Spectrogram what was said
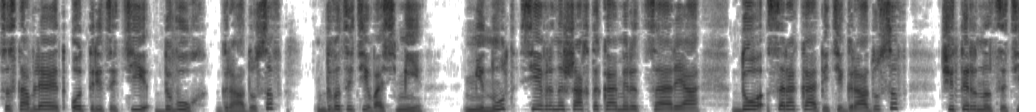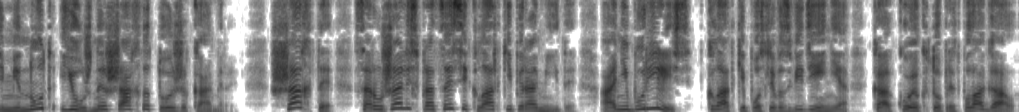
составляет от 32 градусов 28 минут северной шахты камеры царя до 45 градусов 14 минут южная шахта той же камеры. Шахты сооружались в процессе кладки пирамиды, а они бурились, кладки после возведения, как кое-кто предполагал,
